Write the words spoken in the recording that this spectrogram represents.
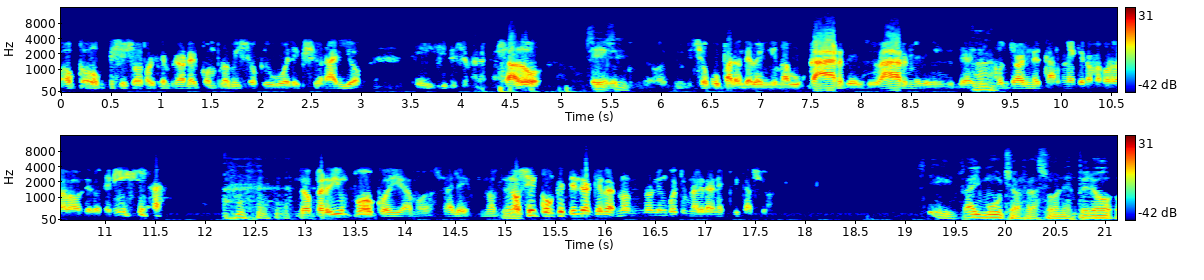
o, qué sé yo, por ejemplo, ahora el compromiso que hubo eleccionario el fin de semana pasado, eh, se ocuparon de venirme a buscar, de llevarme, de, ah. encontrarme el carnet que no me acordaba dónde lo tenía. lo perdí un poco, digamos, Ale. No, sé con qué tendrá que ver, no, no le encuentro una gran explicación. Sí, hay muchas razones, pero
